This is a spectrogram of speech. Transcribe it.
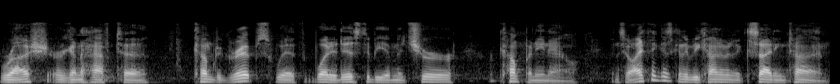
rush, are going to have to come to grips with what it is to be a mature company now. And so I think it's going to be kind of an exciting time.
